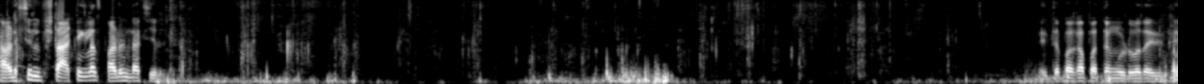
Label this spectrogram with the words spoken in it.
फाडशील स्टार्टिंगलाच फाडून टाकशील. इथे बघा पतंग उडवत आहे तिथे.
